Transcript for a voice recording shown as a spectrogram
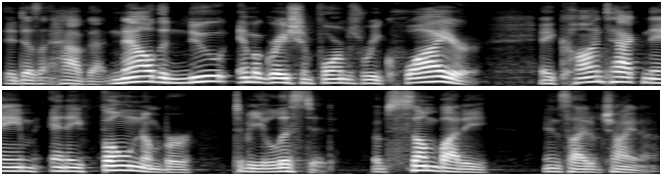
it doesn't have that. Now the new immigration forms require a contact name and a phone number to be listed of somebody inside of China.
